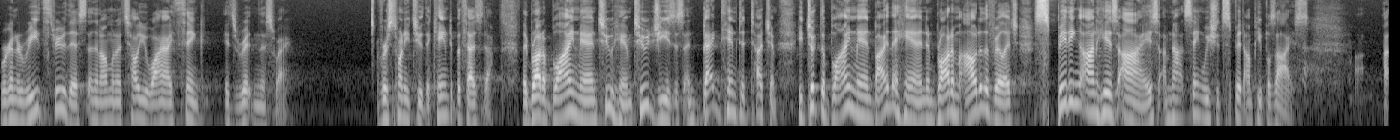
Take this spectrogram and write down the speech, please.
We're going to read through this, and then I'm going to tell you why I think it's written this way. Verse 22 They came to Bethsaida. They brought a blind man to him, to Jesus, and begged him to touch him. He took the blind man by the hand and brought him out of the village, spitting on his eyes. I'm not saying we should spit on people's eyes, uh,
